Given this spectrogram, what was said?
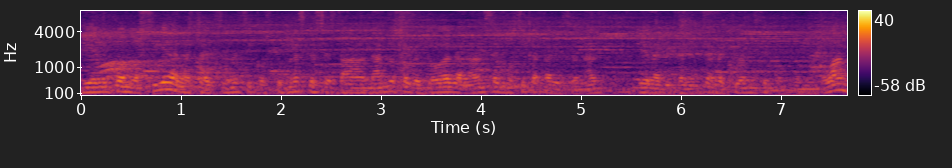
y él conocía las tradiciones y costumbres que se estaban dando, sobre todo de la danza y música tradicional de las diferentes regiones que componen Cobán.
